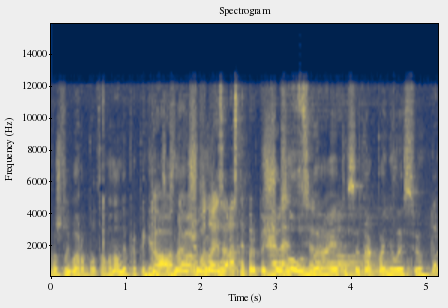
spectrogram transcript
важлива робота, вона не припиняється. Да, Знаю, да, що вона і зараз не припиняється. Що знову збираєтеся, так, пані Лесю? Да, Е,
